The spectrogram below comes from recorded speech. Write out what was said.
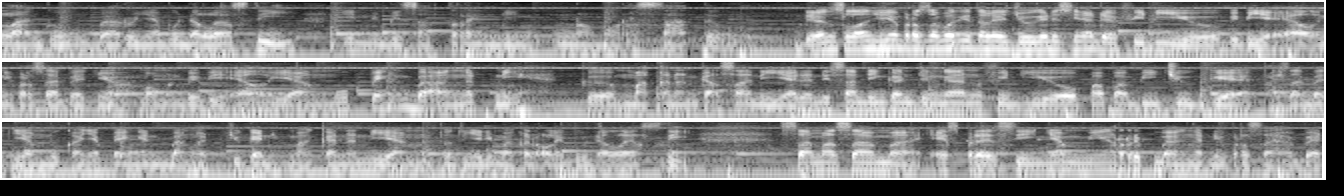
lagu barunya Bunda Lesti ini bisa trending nomor satu. Dan selanjutnya persahabat kita lihat juga di sini ada video BBL ini persahabatnya momen BBL yang mupeng banget nih ke makanan Kak Sania. Dan disandingkan dengan video Papa B juga persahabat yang mukanya pengen banget juga nih makanan yang tentunya dimakan oleh Bunda Lesti sama-sama ekspresinya mirip banget nih persahabat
